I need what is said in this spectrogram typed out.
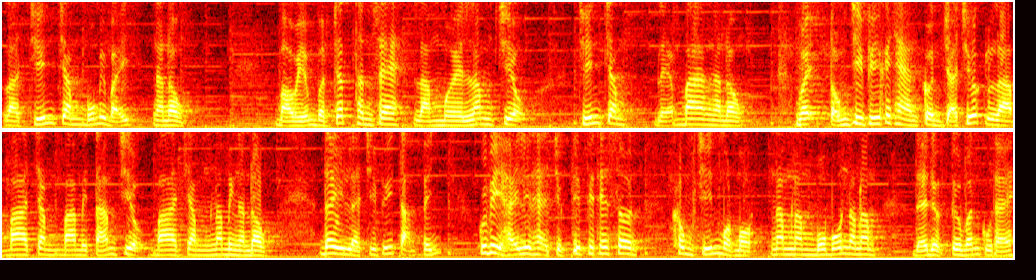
là 947 ngàn đồng Bảo hiểm vật chất thân xe là 15 triệu 903 ngàn đồng Vậy tổng chi phí khách hàng cần trả trước là 338 triệu 350 ngàn đồng. Đây là chi phí tạm tính. Quý vị hãy liên hệ trực tiếp với Thế Sơn 0911 554455 để được tư vấn cụ thể.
